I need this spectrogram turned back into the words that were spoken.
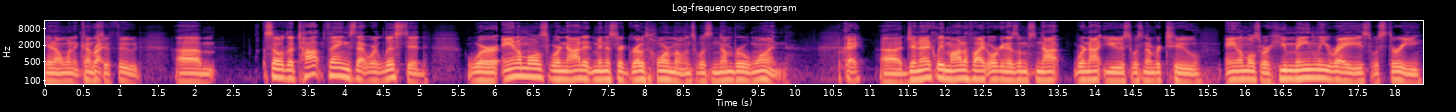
You know, when it comes Right. to food. Um, so the top things that were listed were animals were not administered growth hormones was number one. Okay. Uh, genetically modified organisms not were not used was number two. Animals were humanely raised was three.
